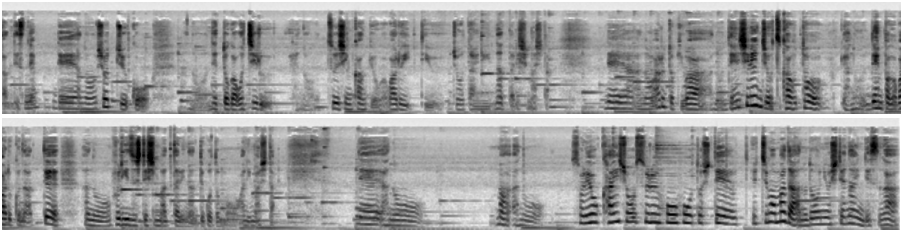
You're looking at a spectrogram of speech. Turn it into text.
たんですね。であのしょっちゅうこうあのネットが落ちるあの通信環境が悪いっていう状態になったりしました。であのある時はあの電子レンジを使うとあの電波が悪くなってあのフリーズしてしまったりなんてこともありました。であのまああのそれを解消する方法としてうちもまだあの導入してないんですが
